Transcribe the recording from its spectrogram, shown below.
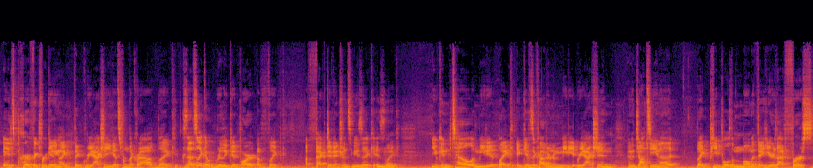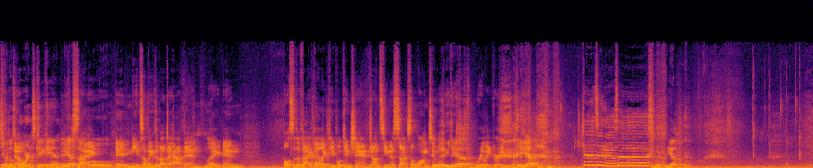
it's perfect for getting like the reaction he gets from the crowd, like because that's like a really good part of like effective entrance music is mm-hmm. like you can tell immediate like it gives the crowd an immediate reaction, and with John Cena, like people the moment they hear that first Yeah, when those note, horns kick in, it's like oh. it means something's about to happen, like and. Also, the fact that like people can chant "John Cena sucks" along to it it is Yeah. just really great. Yep, John Cena sucks. yep.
